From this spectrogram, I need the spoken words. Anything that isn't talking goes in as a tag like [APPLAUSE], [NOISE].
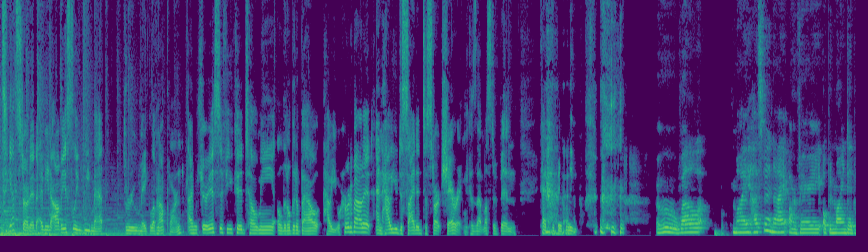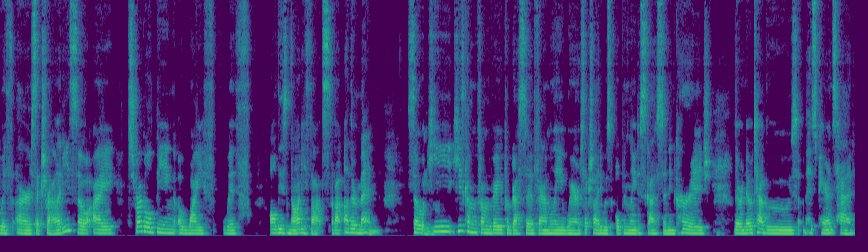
To get started, I mean, obviously, we met through Make Love Not Porn. I'm curious if you could tell me a little bit about how you heard about it and how you decided to start sharing, because that must have been kind of a big leap. [LAUGHS] [LAUGHS] oh, well, my husband and I are very open minded with our sexuality. So I mm-hmm. struggled being a wife with all these naughty thoughts about other men. So mm-hmm. he he's coming from a very progressive family where sexuality was openly discussed and encouraged. There were no taboos. His parents had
